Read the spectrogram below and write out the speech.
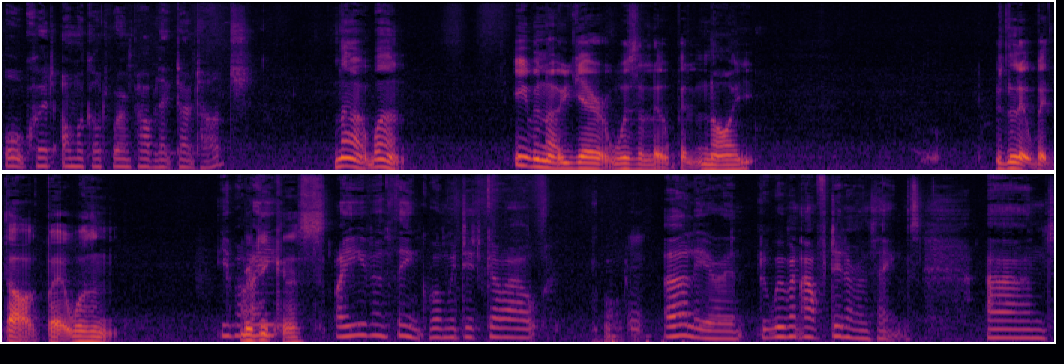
awkward. Oh my god, we're in public. Don't touch. No, it weren't. Even though yeah, it was a little bit night. It was a little bit dark, but it wasn't Yeah, but ridiculous. I, I even think when we did go out earlier, and we went out for dinner and things, and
